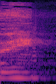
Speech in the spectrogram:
baby.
